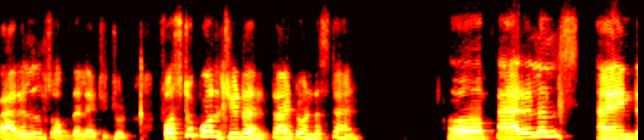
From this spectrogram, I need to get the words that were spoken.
parallels of the latitude. First of all, children, try to understand uh, parallels and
